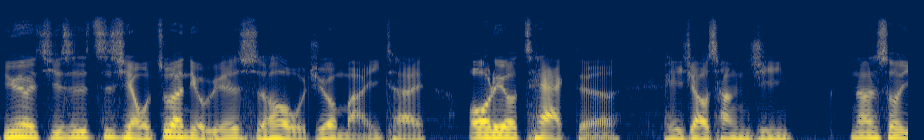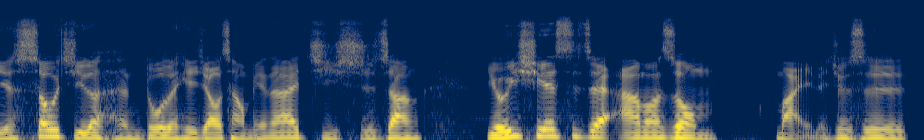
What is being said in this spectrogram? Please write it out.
因为其实之前我住在纽约的时候，我就有买一台 Audio Tech 的黑胶唱机，那时候也收集了很多的黑胶唱片，大概几十张，有一些是在 Amazon 买的，就是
